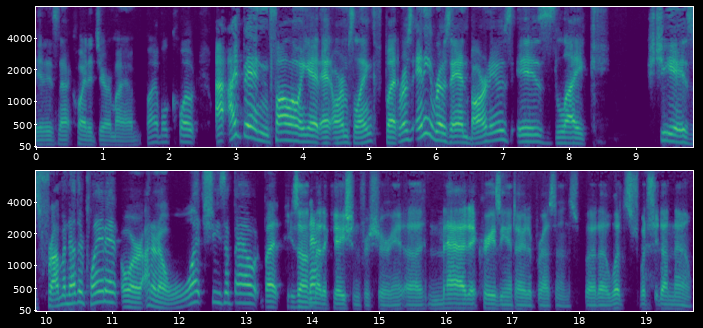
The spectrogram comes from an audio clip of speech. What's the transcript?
It is not quite a Jeremiah Bible quote. I, I've been following it at arm's length, but Rose, any Roseanne Barr news is like she is from another planet, or I don't know what she's about. But He's on Now- medication for sure. Uh, mad at crazy antidepressants. But uh, what's what's she done now?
